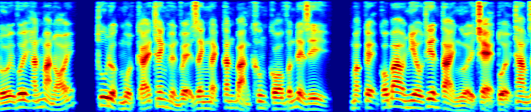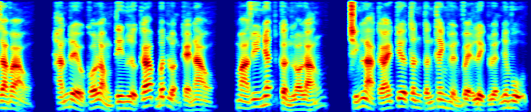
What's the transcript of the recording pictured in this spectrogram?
đối với hắn mà nói thu được một cái thanh huyền vệ danh ngạch căn bản không có vấn đề gì mặc kệ có bao nhiêu thiên tài người trẻ tuổi tham gia vào hắn đều có lòng tin lực áp bất luận kẻ nào mà duy nhất cần lo lắng chính là cái kia tân tấn thanh huyền vệ lịch luyện nhiệm vụ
